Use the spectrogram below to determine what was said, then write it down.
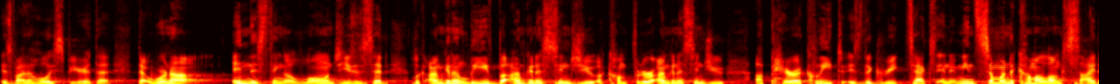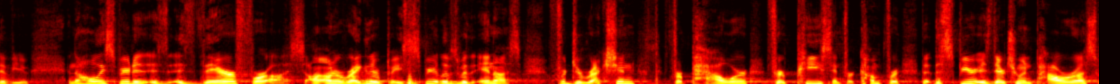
is by the Holy Spirit, that, that we're not in this thing alone. Jesus said, Look, I'm going to leave, but I'm going to send you a comforter. I'm going to send you a paraclete, is the Greek text, and it means someone to come alongside of you. And the Holy Spirit is, is, is there for us on, on a regular basis. Spirit lives within us for direction, for power, for peace, and for comfort. That the Spirit is there to empower us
